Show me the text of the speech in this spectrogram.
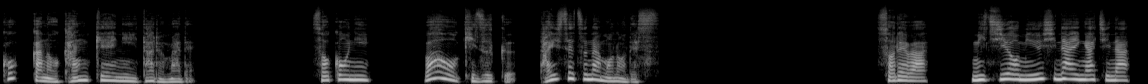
国家の関係に至るまでそこに和を築く大切なものです。それは道を見失いがちな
